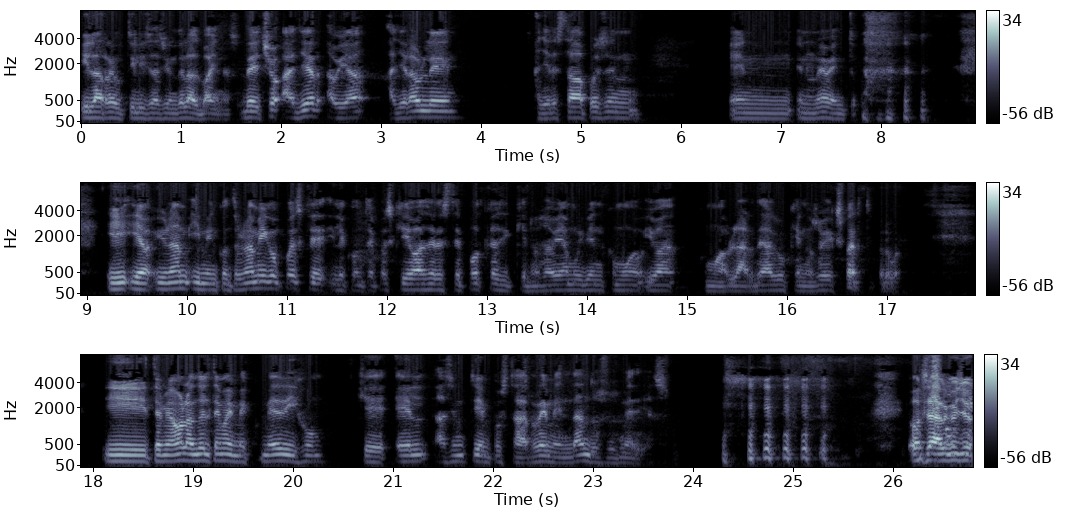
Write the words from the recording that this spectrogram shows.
y la reutilización de las vainas. De hecho, ayer había, ayer hablé, ayer estaba pues en, en, en un evento Y, y, una, y, me encontré un amigo, pues, que y le conté, pues, que iba a hacer este podcast y que no sabía muy bien cómo iba como a hablar de algo que no soy experto, pero bueno. Y terminamos hablando del tema y me, me dijo que él hace un tiempo está remendando sus medias. o sea, algo yo,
